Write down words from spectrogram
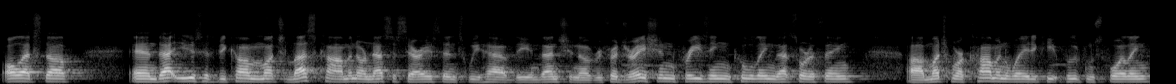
all that stuff. And that use has become much less common or necessary since we have the invention of refrigeration, freezing, cooling, that sort of thing. A much more common way to keep food from spoiling.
